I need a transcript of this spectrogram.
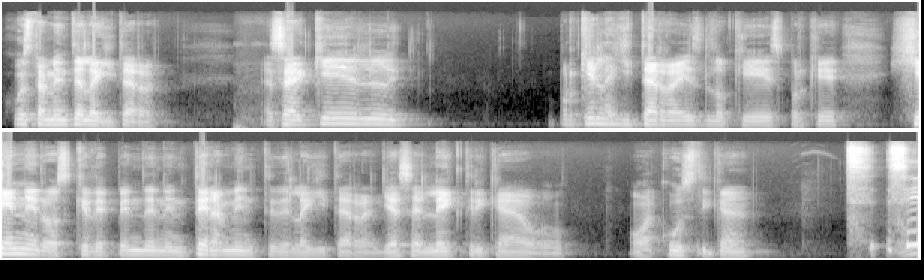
Justamente la guitarra. O sea, que el, ¿por qué la guitarra es lo que es? ¿Por qué géneros que dependen enteramente de la guitarra, ya sea eléctrica o, o acústica? Sí, sí,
